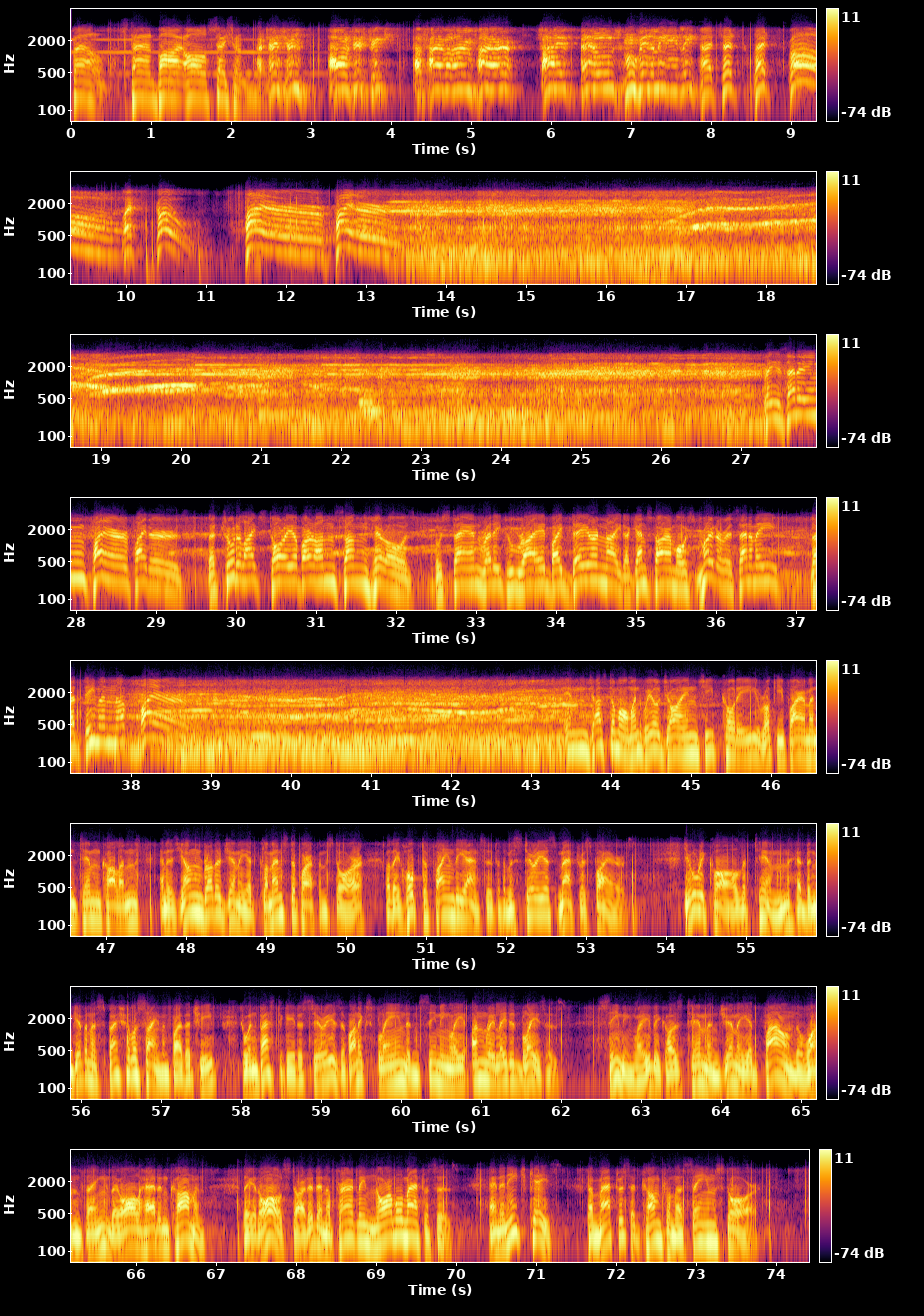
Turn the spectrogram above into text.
Quiet bell. Stand by all stations. Attention, all districts. A five-alarm fire. Five bells move in immediately. That's it. Let's roll. Let's go! Firefighters! Presenting Firefighters, the true to life story of our unsung heroes who stand ready to ride by day or night against our most murderous enemy, the demon of fire. In just a moment, we'll join Chief Cody, rookie fireman Tim Collins, and his young brother Jimmy at Clement's department store, where they hope to find the answer to the mysterious mattress fires. You'll recall that Tim had been given a special assignment by the chief to investigate a series of unexplained and seemingly unrelated blazes. Seemingly because Tim and Jimmy had found the one thing they all had in common. They had all started in apparently normal mattresses, and in each case, the mattress had come from the same store.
